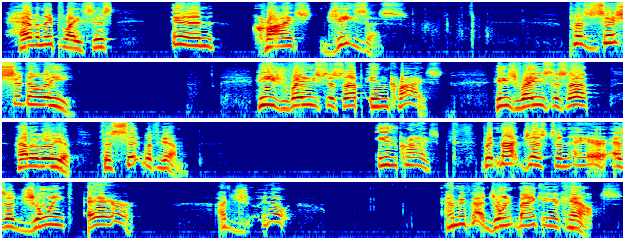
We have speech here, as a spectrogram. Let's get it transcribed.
heavenly places in Christ Jesus. Positionally, He's raised us up in Christ. He's raised us up, hallelujah, to sit with Him in Christ. But not just an heir, as a joint heir. A, you know, how many have got joint banking accounts?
